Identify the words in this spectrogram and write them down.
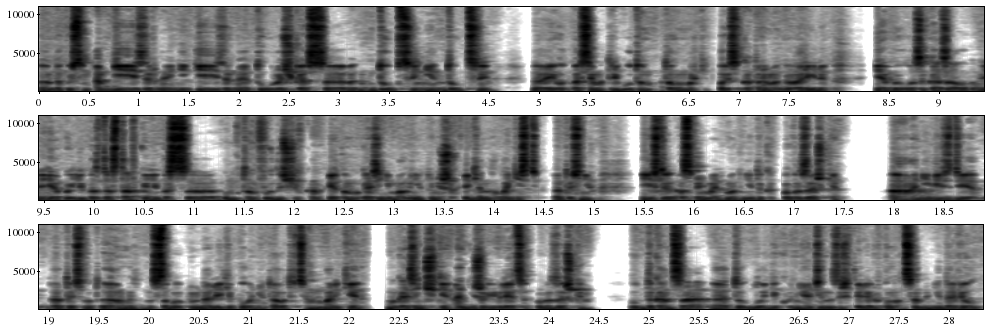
допустим, там гейзерная, не гейзерная, турочка с индукцией, не индукцией. Да, и вот по всем атрибутам того маркетплейса, о котором мы говорили, я бы его заказал, я бы либо с доставкой, либо с пунктом выдачи в конкретном магазине «Магнит», у них же офигенная логистика. Да? То есть них, если воспринимать «Магниты» как ПВЗшки, а они везде, да, то есть вот э, мы с тобой упоминали Японию, да, вот эти маленькие магазинчики, они же являются ПВЗшками. Вот до конца эту логику ни один из ритейлеров полноценно не довел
